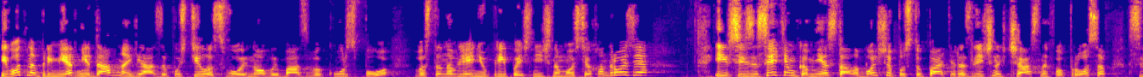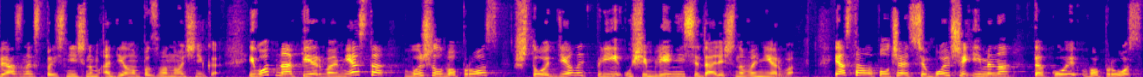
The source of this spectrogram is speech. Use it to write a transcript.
И вот, например, недавно я запустила свой новый базовый курс по восстановлению при поясничном остеохондрозе, и в связи с этим ко мне стало больше поступать различных частных вопросов, связанных с поясничным отделом позвоночника. И вот на первое место вышел вопрос, что делать при ущемлении седалищного нерва. Я стала получать все больше именно такой вопрос.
